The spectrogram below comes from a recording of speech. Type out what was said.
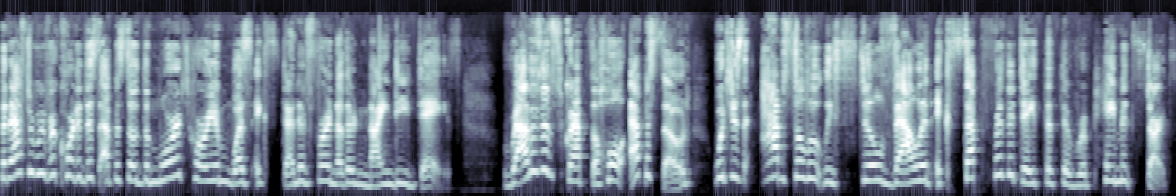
But after we recorded this episode, the moratorium was extended for another 90 days. Rather than scrap the whole episode, which is absolutely still valid except for the date that the repayment starts,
